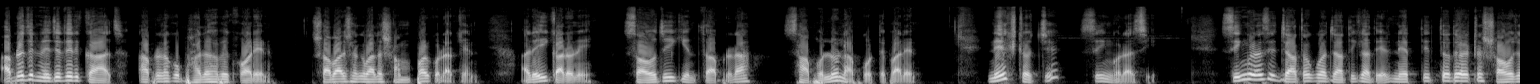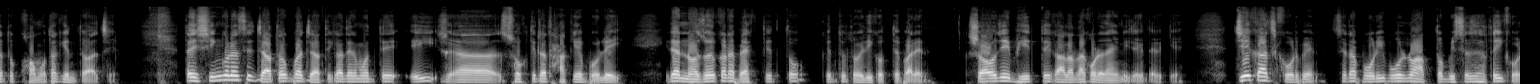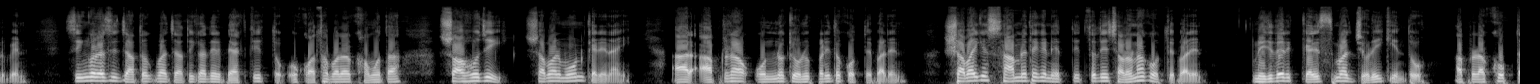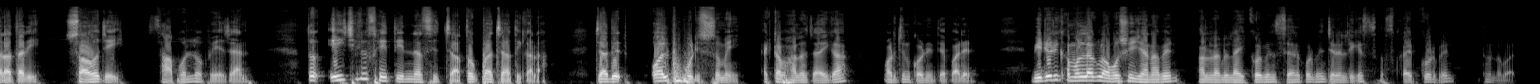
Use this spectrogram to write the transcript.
আপনাদের নিজেদের কাজ আপনারা খুব ভালোভাবে করেন। সবার সঙ্গে ভালো সম্পর্ক রাখেন। আর এই কারণে সহজেই কিন্তু আপনারা সাফল্য লাভ করতে পারেন। নেক্সট হচ্ছে সিংহ রাশি। সিংহ রাশির জাতক বা জাতিকাদের নেতৃত্ব দেওয়ার একটা সহজাত ক্ষমতা কিন্তু আছে। তাই সিংহ রাশির জাতক বা জাতিকাদের মধ্যে এই শক্তিটা থাকে বলেই এটা নজর করা ব্যক্তিত্ব কিন্তু তৈরি করতে পারেন। সহজেই ভিড় থেকে আলাদা করে নেয় নিজেদেরকে। যে কাজ করবেন, সেটা পরিপূর্ণ আত্মবিশ্বাসের সাথেই করবেন। সিংহ রাশির জাতক বা জাতিকাদের ব্যক্তিত্ব ও কথা বলার ক্ষমতা সহজেই সবার মন কেড়ে নেয় আর আপনারা অন্যকে অনুপ্রাণিত করতে পারেন। সবাইকে সামনে থেকে নেতৃত্ব দিয়ে চালনা করতে পারেন। নিজেদের ক্যারিসমার জোরেই কিন্তু আপনারা খুব তাড়াতাড়ি সহজেই সাফল্য পেয়ে যান। তো এই ছিল সেই তিন রাশির জাতক বা জাতিকারা, যাদের অল্প পরিশ্রমেই একটা ভালো জায়গা অর্জন করে নিতে পারেন। ভিডিওটি কেমন লাগল অবশ্যই জানাবেন। ভালো লাগলে লাইক করবেন শেয়ার করবেন চ্যানেলটিকে সাবস্ক্রাইব করবেন। ধন্যবাদ।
